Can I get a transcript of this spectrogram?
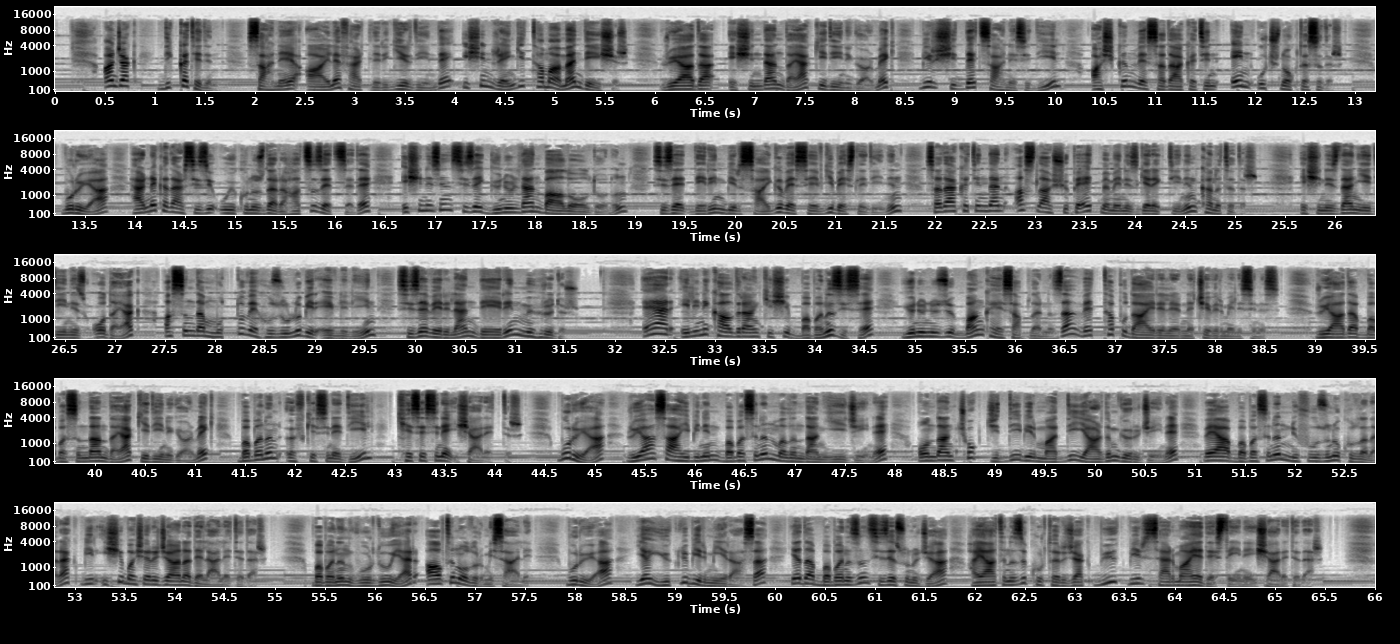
Ancak dikkat edin, sahneye aile fertleri girdiğinde işin rengi tamamen değişir. Rüyada eşinden dayak yediğini görmek bir şiddet sahnesi değil, aşkın ve sadakatin en uç noktasıdır. Bu rüya her ne kadar sizi uykunuzda rahatsız etse de eşinizin size gönülden bağlı olduğunun, size derin bir saygı ve sevgi beslediğinin, sadakatinden asla şüphe etmemeniz gerektiğinin kanıtıdır. Eşinizden yediğiniz o dayak aslında mutlu ve huzurlu bir evliliğin size verilen değerin mührüdür. Eğer elini kaldıran kişi babanız ise yönünüzü banka hesaplarınıza ve tapu dairelerine çevirmelisiniz. Rüyada babasından dayak yediğini görmek babanın öfkesine değil kesesine işarettir. Bu rüya, rüya sahibinin babasının malından yiyeceğine, ondan çok ciddi bir maddi yardım göreceğine veya babasının nüfuzunu kullanarak bir işi başaracağına delalet eder. Babanın vurduğu yer altın olur misali. Bu rüya ya yüklü bir mirasa ya da babanızın size sunacağı hayatınızı kurtaracak büyük bir sermaye desteğine işaret eder.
